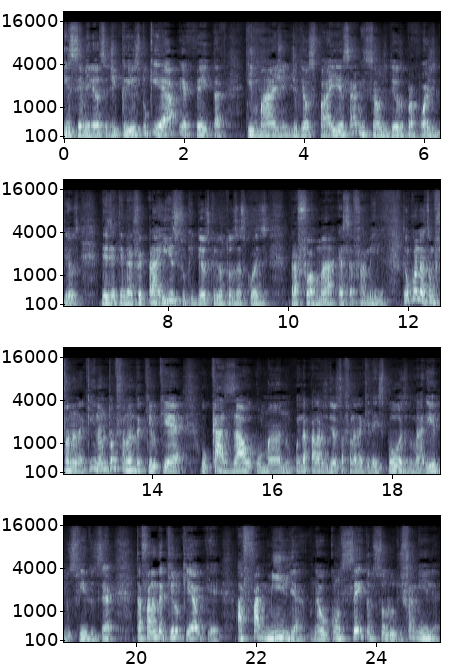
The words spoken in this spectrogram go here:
e semelhança de Cristo, que é a perfeita imagem de Deus Pai. E essa é a missão de Deus, o propósito de Deus desde a eternidade. Foi para isso que Deus criou todas as coisas, para formar essa família. Então, quando nós estamos falando aqui, nós não estamos falando daquilo que é o casal humano. Quando a palavra de Deus está falando aqui da esposa, do marido, dos filhos, está falando daquilo que é o quê? A família, né? o conceito absoluto de família,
